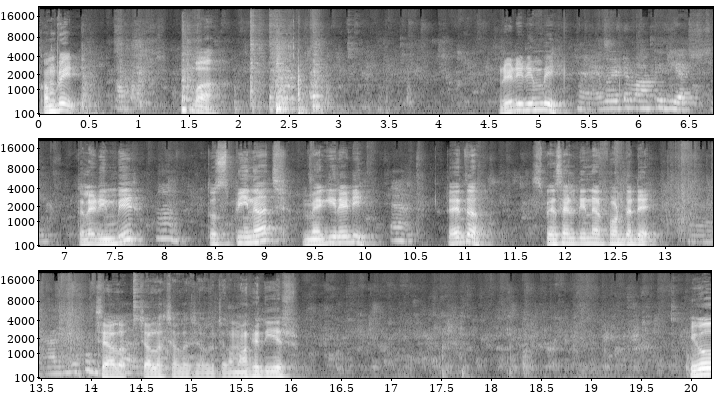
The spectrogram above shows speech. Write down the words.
কমপ্লিট? বাহ। রেডি রিম্বি হ্যাঁ এবার এটা মাকে দিয়ে আসছি। তাহলে রিম্বির হুম। তো স্পিনাচ ম্যাগি রেডি তাই তো? Special dinner for the day চলো চলো চলো চলো চলো মাকে দিয়ে এসো। ইগো।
